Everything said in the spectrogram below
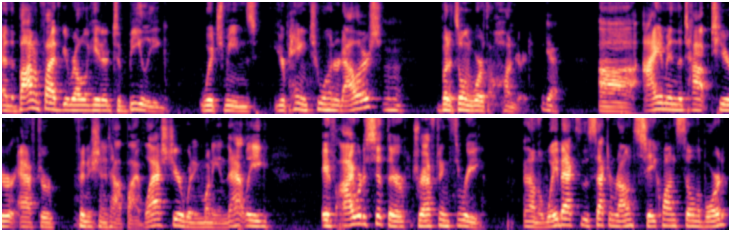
and the bottom five get relegated to B League, which means you're paying two hundred dollars, but it's only worth a hundred. Yeah. Uh, I am in the top tier after finishing the top five last year, winning money in that league. If I were to sit there drafting three, and on the way back to the second round, Saquon's still on the board,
